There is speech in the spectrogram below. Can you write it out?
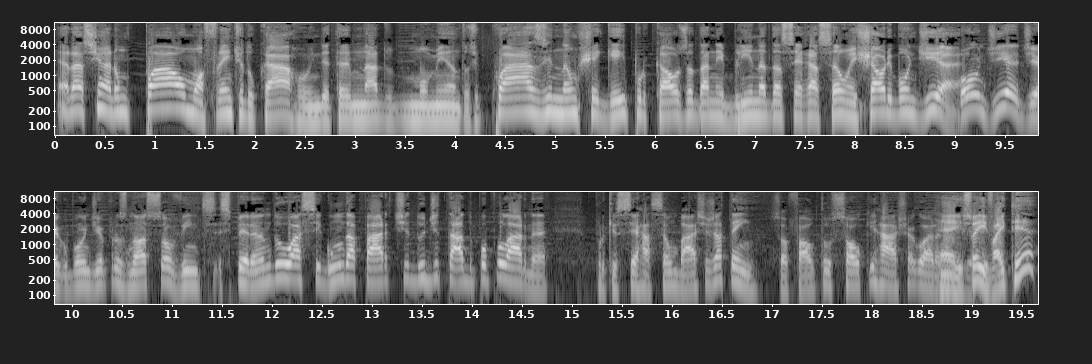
Era assim, era um palmo à frente do carro em determinado momento. Assim, quase não cheguei por causa da neblina da serração. Echauri, bom dia. Bom dia, Diego. Bom dia para os nossos ouvintes. Esperando a segunda parte do ditado popular, né? Porque serração baixa já tem. Só falta o sol que racha agora. É, né, isso aí, vai ter.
